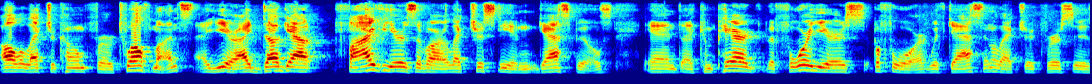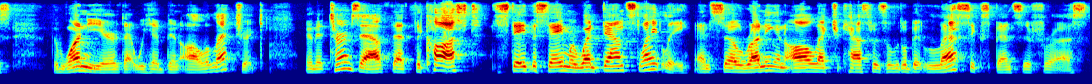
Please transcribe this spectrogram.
all electric home for 12 months, a year, I dug out five years of our electricity and gas bills and uh, compared the four years before with gas and electric versus the one year that we had been all electric. And it turns out that the cost stayed the same or went down slightly. And so running an all electric house was a little bit less expensive for us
